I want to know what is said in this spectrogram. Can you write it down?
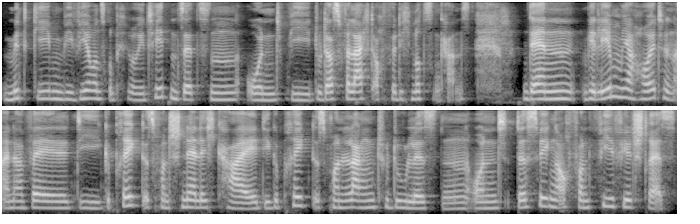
mitgeben, wie wir unsere Prioritäten setzen und wie du das vielleicht auch für dich nutzen kannst. Denn wir leben ja heute in einer Welt, die geprägt ist von Schnelligkeit, die geprägt ist von langen To-Do-Listen und deswegen auch von viel, viel Stress.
